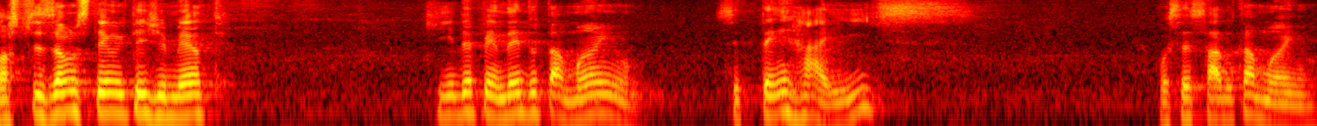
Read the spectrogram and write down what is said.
nós precisamos ter um entendimento que, independente do tamanho, se tem raiz, você sabe o tamanho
